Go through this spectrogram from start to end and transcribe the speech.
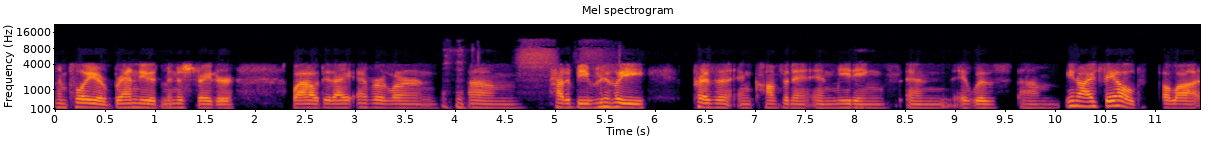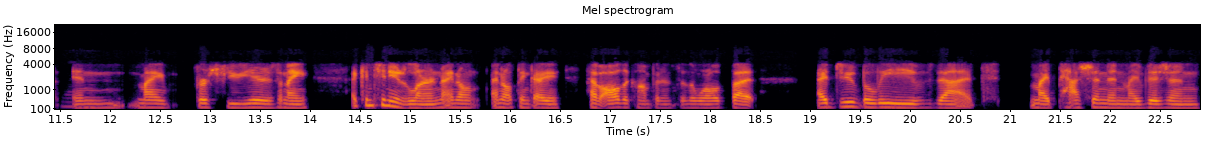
employee or brand new administrator wow did i ever learn um, how to be really present and confident in meetings and it was um, you know i failed a lot mm-hmm. in my first few years and i i continue to learn i don't i don't think i have all the confidence in the world, but I do believe that my passion and my vision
